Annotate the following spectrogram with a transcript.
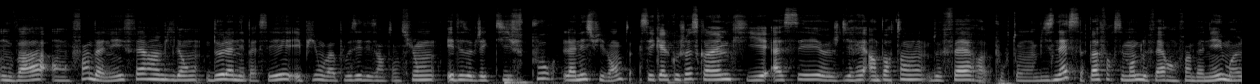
on va en fin d'année faire un bilan de l'année passée, et puis on va poser des intentions et des objectifs pour l'année suivante. C'est quelque chose quand même qui est assez, euh, je dirais, important de faire pour ton business, pas forcément de le faire en fin d'année. Moi,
